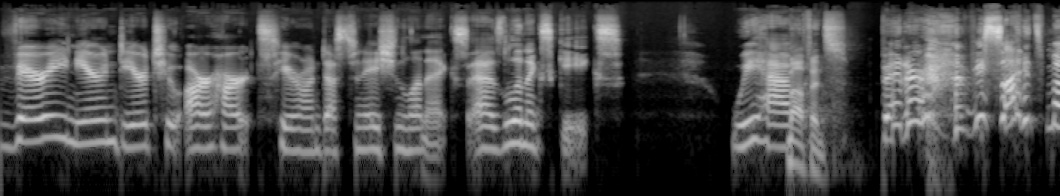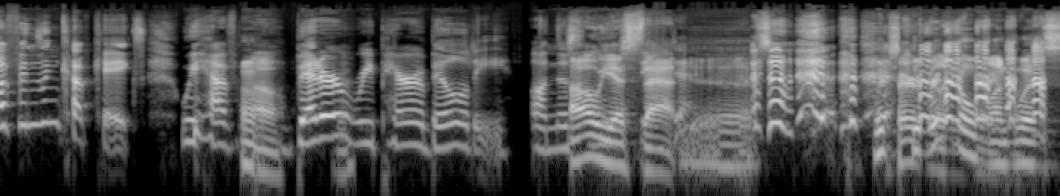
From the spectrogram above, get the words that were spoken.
very near and dear to our hearts here on Destination Linux as Linux geeks. We have Muffins. better besides muffins and cupcakes. We have Oh. oh. better yeah. repairability on this. Oh, yes, that. Yes. Which the original one was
